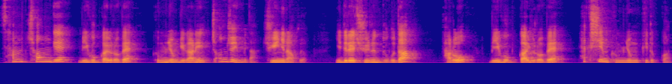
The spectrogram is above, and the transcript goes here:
3천 개 미국과 유럽의 금융기관이 쩐주입니다. 주인이라고요. 이들의 주인은 누구다? 바로 미국과 유럽의 핵심 금융 기득권.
